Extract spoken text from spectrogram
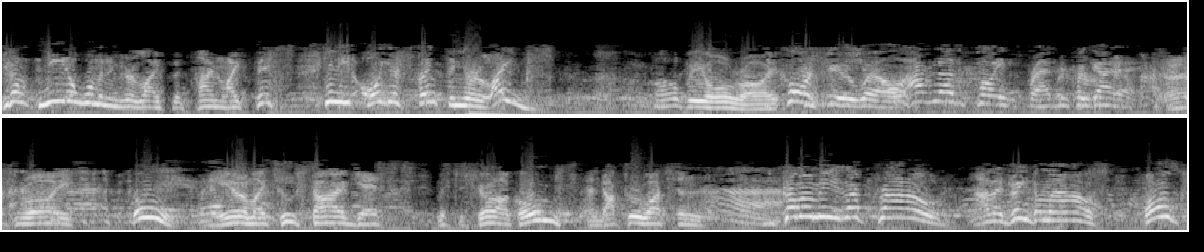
You don't need a woman in your life at a time like this. You need all your strength in your legs. I'll be all right. Of course you will. I've another point, Fred, and forget it. That's right. Oh, and here are my two star guests, Mr. Sherlock Holmes and Dr. Watson. Ah. Come and meet the crowd. Now they drink on the house. Folks,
